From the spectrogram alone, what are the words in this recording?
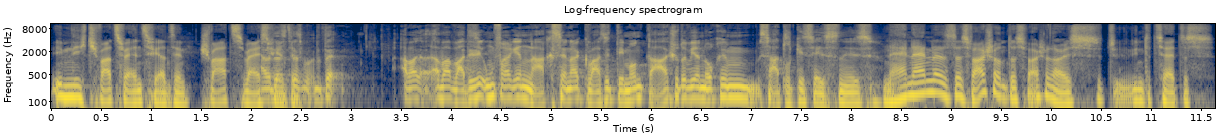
Im nicht Schwarz-Weiß-Fernsehen. Aber, Schwarz-Weiß-Fernsehen. das, aber, aber war diese Umfrage nach seiner quasi Demontage oder wie er noch im Sattel gesessen ist? Nein, nein, das, das war schon, das war schon alles in der Zeit. Das,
